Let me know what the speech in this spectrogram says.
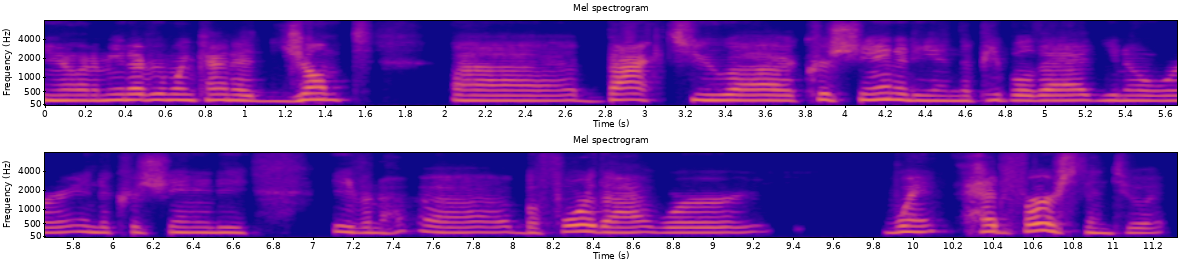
you know what i mean? Everyone kind of jumped uh, back to uh, christianity and the people that you know were into christianity even uh, before that were went headfirst into it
